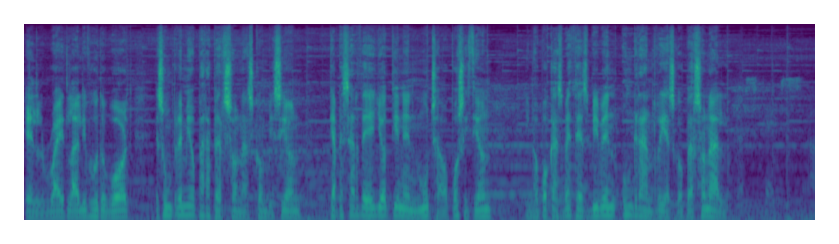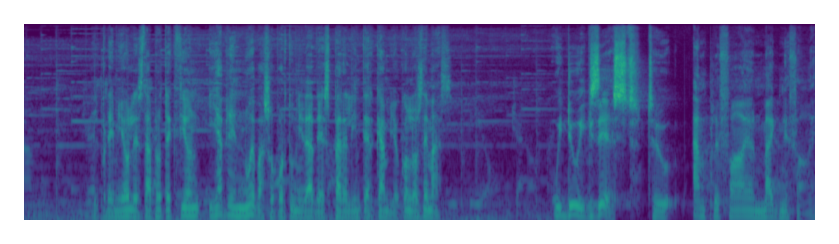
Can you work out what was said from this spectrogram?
El Right Livelihood Award es un premio para personas con visión que a pesar de ello tienen mucha oposición y no pocas veces viven un gran riesgo personal. El premio les da protección y abre nuevas oportunidades para el intercambio con los demás. We do exist to amplify and magnify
